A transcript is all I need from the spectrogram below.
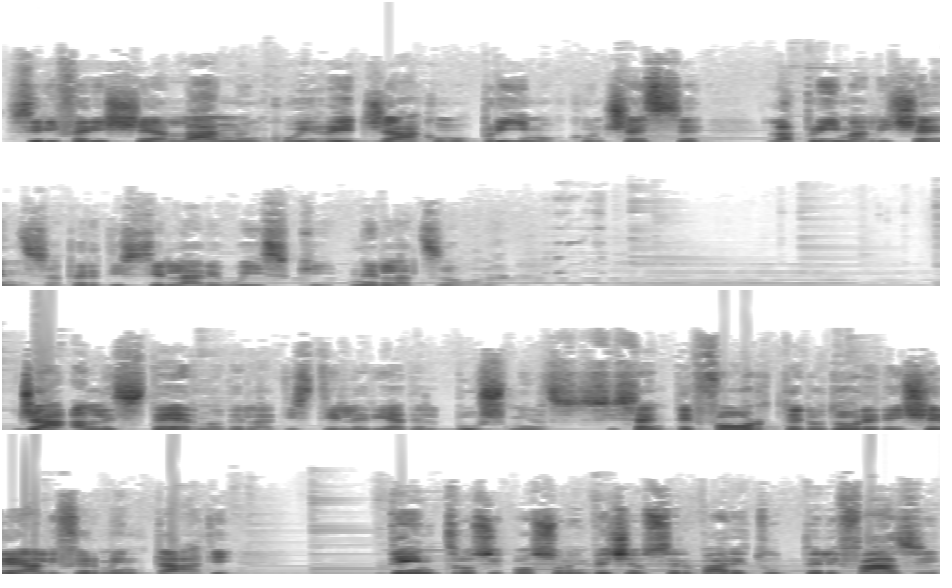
si riferisce all'anno in cui re Giacomo I concesse la prima licenza per distillare whisky nella zona. Già all'esterno della distilleria del Bushmills si sente forte l'odore dei cereali fermentati. Dentro si possono invece osservare tutte le fasi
